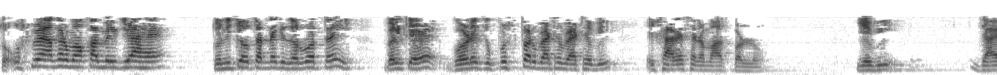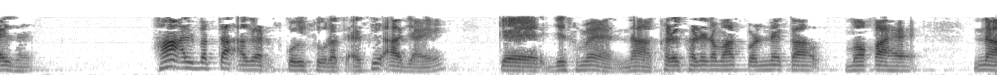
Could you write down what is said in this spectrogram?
تو اس میں اگر موقع مل گیا ہے تو نیچے اترنے کی ضرورت نہیں بلکہ گھوڑے کے پشپ پر بیٹھے بیٹھے بھی اشارے سے نماز پڑھ لو یہ بھی جائز ہے۔ ہاں البتہ اگر کوئی صورت ایسی آ جائے کہ جس میں نہ کھڑے کھڑے نماز پڑھنے کا موقع ہے، نہ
